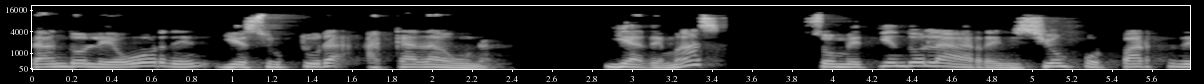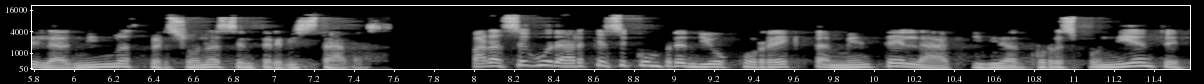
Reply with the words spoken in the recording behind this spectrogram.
dándole orden y estructura a cada una, y además sometiéndola a revisión por parte de las mismas personas entrevistadas, para asegurar que se comprendió correctamente la actividad correspondiente,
